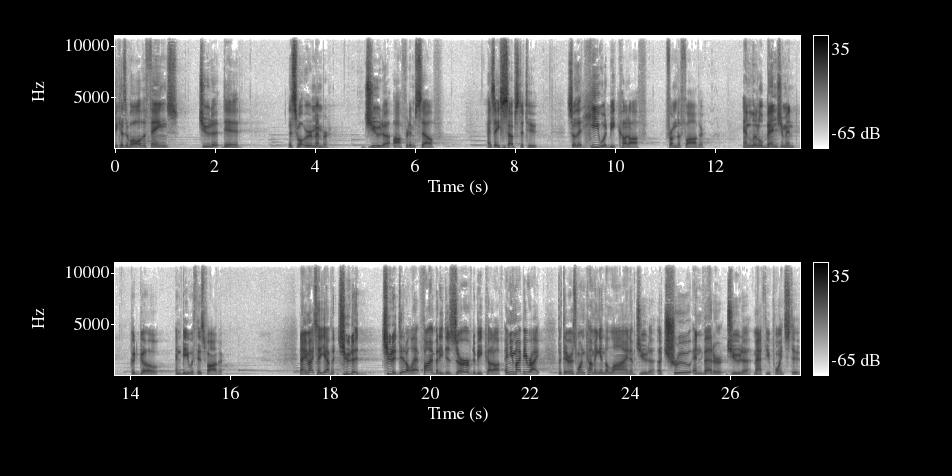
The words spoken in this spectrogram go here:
Because of all the things Judah did, this is what we remember. Judah offered himself as a substitute so that he would be cut off from the father, and little Benjamin could go and be with his father. Now you might say, yeah, but Judah, Judah did all that fine, but he deserved to be cut off. And you might be right. But there is one coming in the line of Judah, a true and better Judah, Matthew points to,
